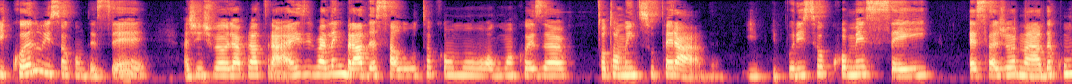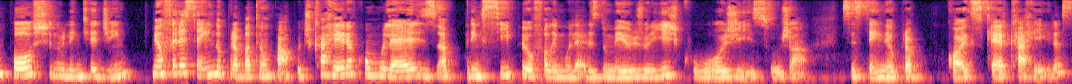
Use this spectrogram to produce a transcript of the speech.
E quando isso acontecer, a gente vai olhar para trás e vai lembrar dessa luta como alguma coisa totalmente superada. E, e por isso eu comecei essa jornada com um post no LinkedIn, me oferecendo para bater um papo de carreira com mulheres. A princípio, eu falei mulheres do meio jurídico, hoje isso já se estendeu para quaisquer carreiras.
